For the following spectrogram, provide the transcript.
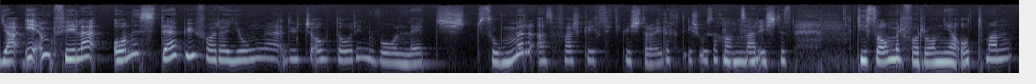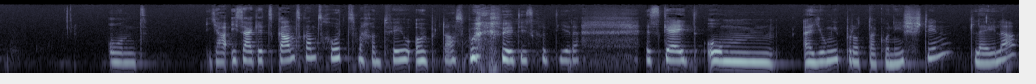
Ja, ich empfehle auch ein Debüt von einer jungen deutschen Autorin, die letzten Sommer, also fast gleichzeitig wie Streulicht, ist rausgekommen. Und zwar ist das «Die Sommer» von Ronja Ottmann. Und ja, ich sage jetzt ganz, ganz kurz, man könnte viel über das Buch diskutieren. Es geht um eine junge Protagonistin, Leila,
